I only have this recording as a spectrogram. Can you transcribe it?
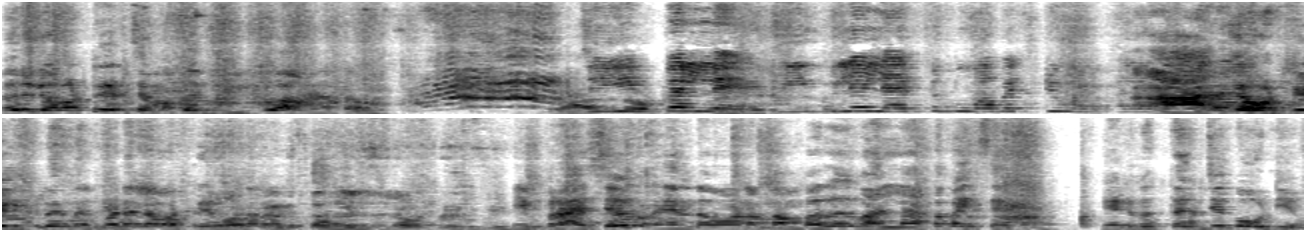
ഒരു ലോട്ടറി അടിച്ച നമുക്ക് ജീപ്പ് വാങ്ങണം കേട്ടോ. ജീപ്പല്ലേ? ജീപ്പിൽ എല്ലാവർക്കും പോവാൻ പറ്റൂ. ആരെ ലോട്ടറി എടുക്കണെന്ന് ഇവിടെ ലോട്ടറി ലോട്ടറി ലോട്ടറി എടുക്കും. ഇപ്രാവശ്യം എന്താ ഓണം നമ്പർ വല്ലാത്ത പൈസ കേട്ടോ എഴുപത്തഞ്ച് കോടിയോ?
